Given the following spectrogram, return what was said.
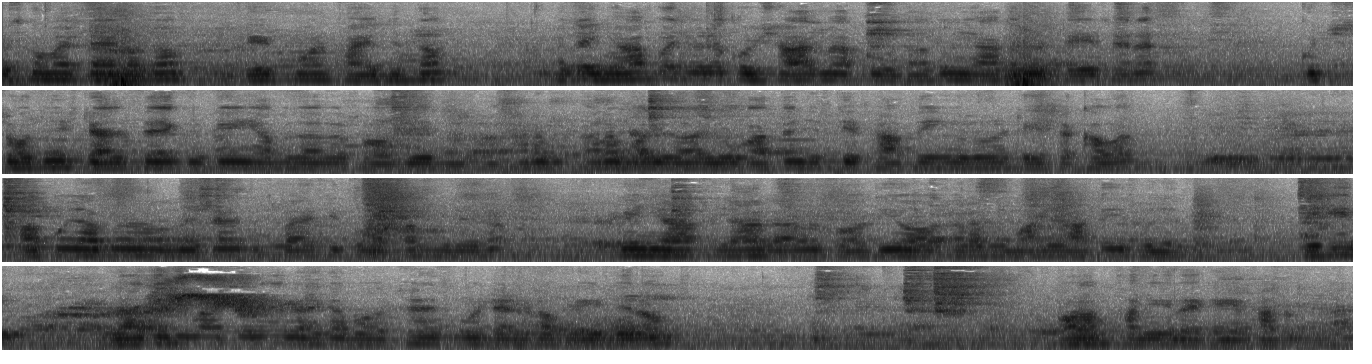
इसको मैं टेन होता हूँ एट पॉइंट फाइव देता हूँ। अच्छा यहाँ पर जो है खुशहाल मैं आपको बता दूँ, यहाँ का जो टेस्ट है ना, कुछ सऊदी स्टाइल से है, क्योंकि यहाँ पर ज़्यादा सऊदी, अरब अरब वाले ज़्यादा लोग आते हैं, जिसके हिसाब से ही उन्होंने टेस्ट रखा हुआ आपको यहाँ पर हमेशा स्पाइसी थोड़ा कम मिलेगा, क्योंकि यहाँ यहाँ ज़्यादा सऊदी और अरब वाले आते हैं, इस वजह से। लेकिन जायके की बात करें जायका बहुत अच्छा है, इसको मैं टेन का रेट दे रहा हूँ। और आप खाने के लायक ये खा सकते हैं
